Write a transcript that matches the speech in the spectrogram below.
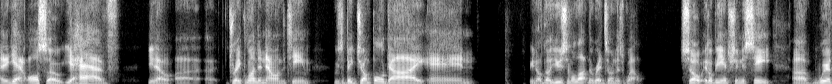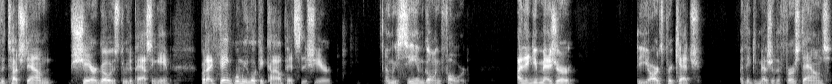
And again, also, you have, you know, uh, uh, Drake London now on the team, who's a big jump ball guy, and, you know, they'll use him a lot in the red zone as well. So it'll be interesting to see uh, where the touchdown share goes through the passing game. But I think when we look at Kyle Pitts this year and we see him going forward, I think you measure the yards per catch. I think you measure the first downs.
